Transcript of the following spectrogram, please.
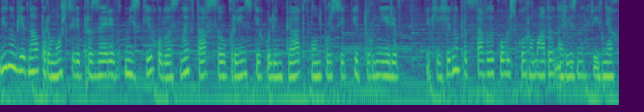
Він об'єднав переможців і призерів міських, обласних та всеукраїнських олімпіад, конкурсів і турнірів, які гідно представили ковальську громаду на різних рівнях.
